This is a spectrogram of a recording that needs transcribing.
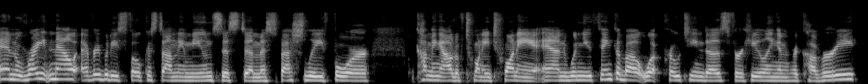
And right now, everybody's focused on the immune system, especially for coming out of 2020. And when you think about what protein does for healing and recovery,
